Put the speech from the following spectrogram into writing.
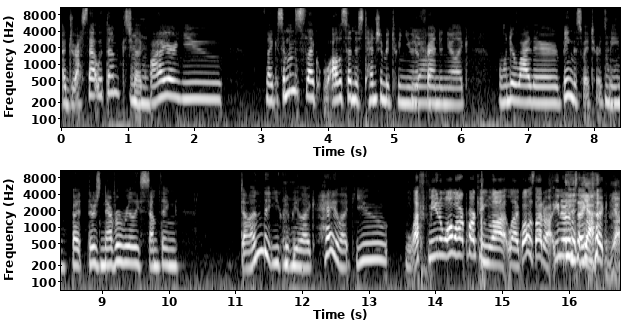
address that with them because you're Mhm. like, why are you? Like sometimes it's like all of a sudden this tension between you and Yeah. a friend, and you're like, I wonder why they're being this way towards me. Mhm. But there's never really something done that you could be Mhm. like, hey, like you left me in a Walmart parking lot. Like what was that about? You know what I'm saying? yeah Like, yeah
